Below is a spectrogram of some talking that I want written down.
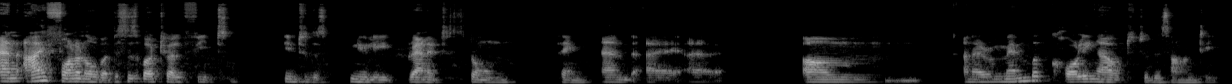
and I've fallen over. This is about twelve feet into this newly granite stone thing, and I, I um, and I remember calling out to this auntie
